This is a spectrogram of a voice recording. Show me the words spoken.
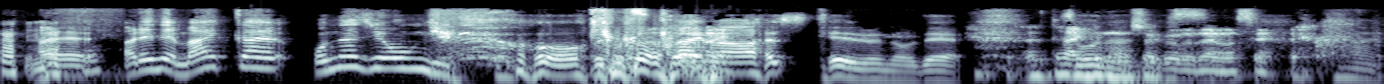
あれ、あれね、毎回同じ音源を使い回しているので、大変申し訳ございません。はい、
